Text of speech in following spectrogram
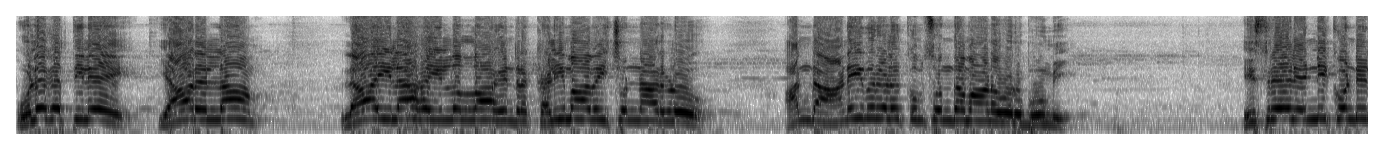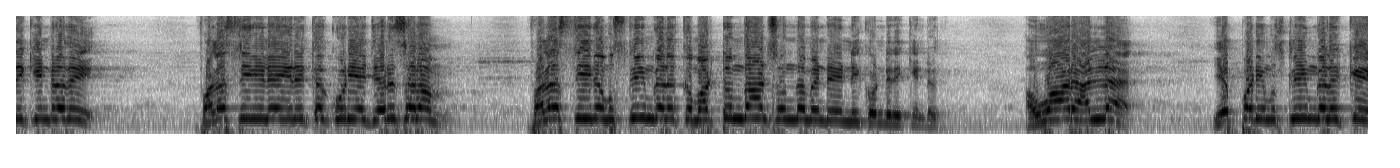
உலகத்திலே யாரெல்லாம் லா இலாஹ இல்லல்லாஹ் என்ற களிமாவை சொன்னார்களோ அந்த அனைவர்களுக்கும் சொந்தமான ஒரு பூமி. இஸ்ரேல் எண்ணிக்கொண்டிருக்கின்றது. பலஸ்தீனிலே இருக்கக்கூடிய ஜெருசலம் பலஸ்தீன முஸ்லீம்களுக்கு மட்டும்தான் சொந்தம் என்று எண்ணிக்கொண்டிருக்கின்றது. அவ்வாறு அல்ல எப்படி முஸ்லீம்களுக்கு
